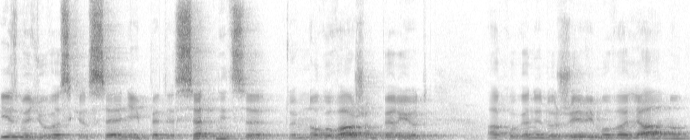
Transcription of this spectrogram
Između Vaskrsenja i Pedesetnice, to je mnogo važan period, ako ga ne doživimo valjano,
